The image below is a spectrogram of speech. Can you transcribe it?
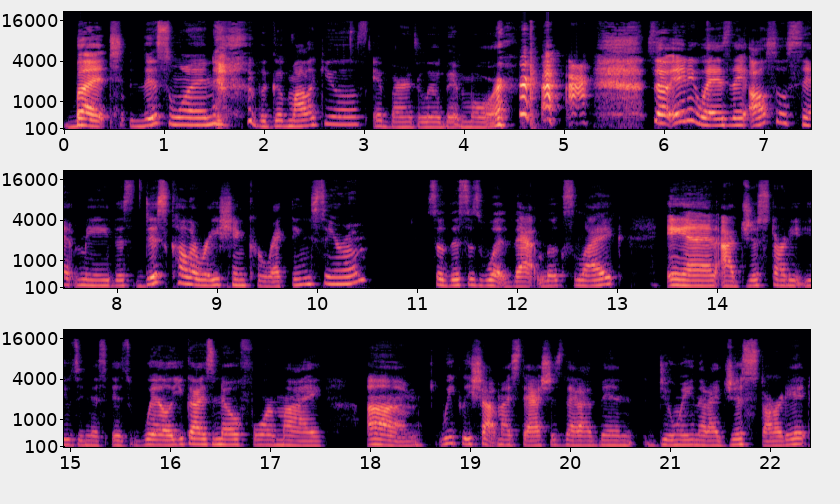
but this one the good molecules it burns a little bit more so anyways they also sent me this discoloration correcting serum. So this is what that looks like. And i just started using this as well. You guys know for my um weekly shop my stashes that I've been doing that I just started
